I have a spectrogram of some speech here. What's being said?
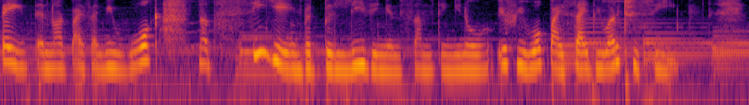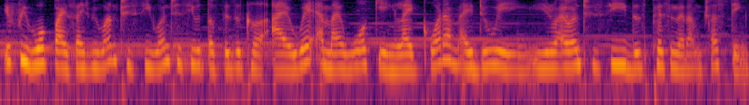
faith and not by sight. We walk not seeing but believing in something. You know, if we walk by sight, we want to see. If we walk by sight, we want to see, we want to see with the physical eye. Where am I walking? Like, what am I doing? You know, I want to see this person that I'm trusting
